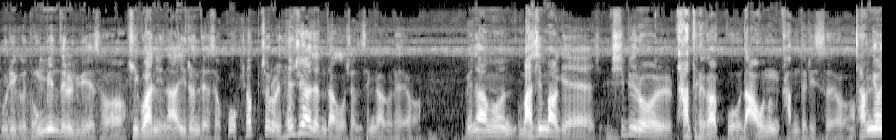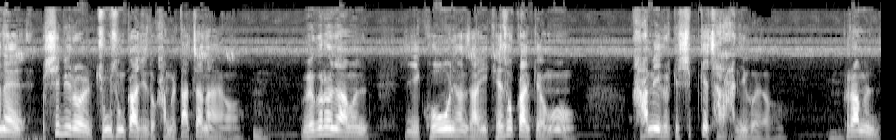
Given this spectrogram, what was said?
우리 그 농민들을 위해서 기관이나 이런 데서 꼭 협조를 해 줘야 된다고 저는 생각을 해요. 왜냐하면 마지막에 11월 다 돼갖고 나오는 감들이 있어요. 작년에 11월 중순까지도 감을 땄잖아요. 왜 그러냐면 이 고온 현상이 계속 갈 경우 감이 그렇게 쉽게 잘 안 익어요. 그러면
